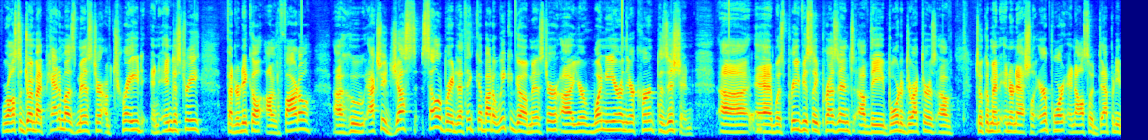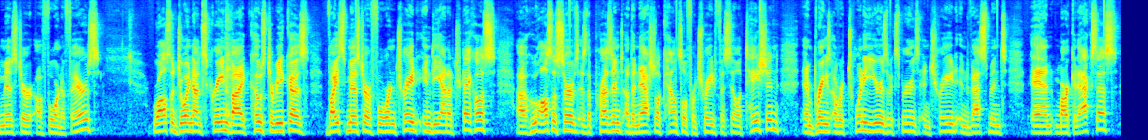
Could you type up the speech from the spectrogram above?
We're also joined by Panama's Minister of Trade and Industry, Federico Alfaro uh, who actually just celebrated, I think about a week ago, Minister, uh, your one year in your current position, uh, and was previously president of the board of directors of Tocumen International Airport and also deputy minister of foreign affairs. We're also joined on screen by Costa Rica's Vice Minister of Foreign Trade, Indiana Trejos, uh, who also serves as the president of the National Council for Trade Facilitation and brings over 20 years of experience in trade, investment, and market access.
